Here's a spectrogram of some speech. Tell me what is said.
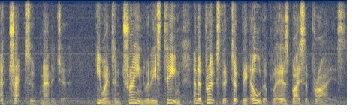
a tracksuit manager. He went and trained with his team, an approach that took the older players by surprise.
